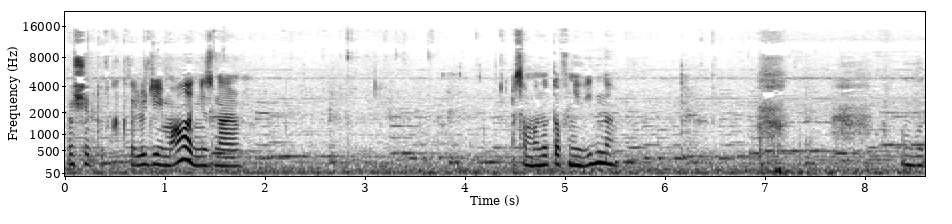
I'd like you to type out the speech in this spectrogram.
Вообще тут как-то людей мало, не знаю. Самолетов не видно. Вот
